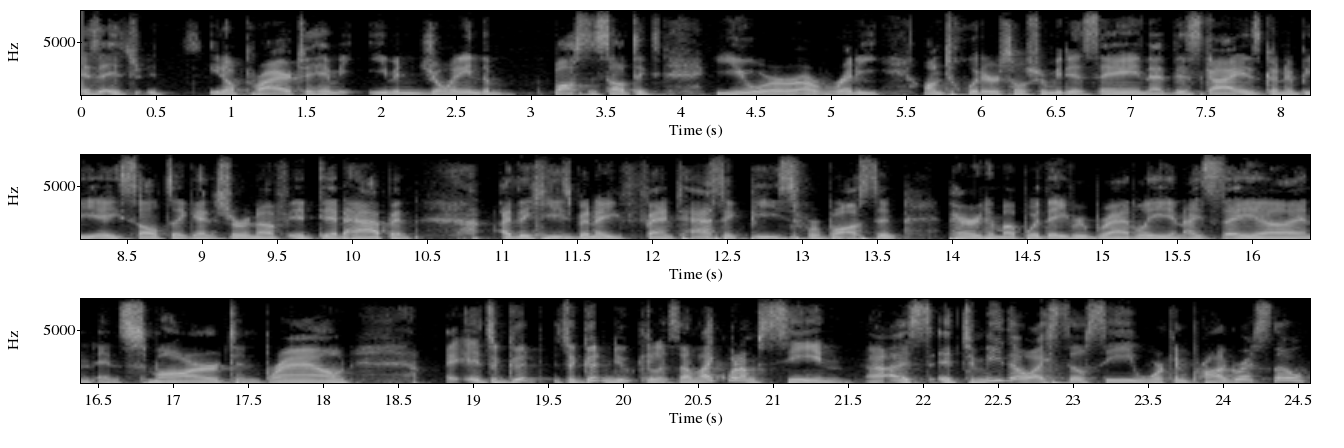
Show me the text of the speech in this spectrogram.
is, it's, it's, you know, prior to him even joining the Boston Celtics, you were already on Twitter, social media saying that this guy is going to be a Celtic, and sure enough, it did happen. I think he's been a fantastic piece for Boston, pairing him up with Avery Bradley and Isaiah and and Smart and Brown it's a good it's a good nucleus. I like what I'm seeing. Uh, it, to me though, I still see work in progress though.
